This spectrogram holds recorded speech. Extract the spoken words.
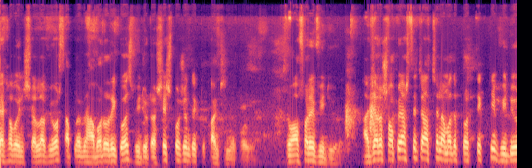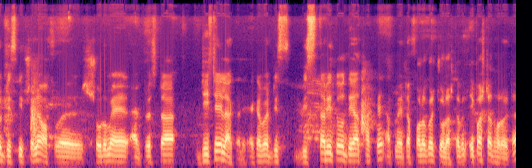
দেখাবো ইনশাল্লাহ ভিউয়ার্স আপনাদের আবারও রিকোয়েস্ট ভিডিওটা শেষ পর্যন্ত একটু কন্টিনিউ করব তো অফারের ভিডিও আর যারা শপে আসতে চাচ্ছেন, আমাদের প্রত্যেকটি ভিডিও ডিসক্রিপশনে শোরুমের অ্যাড্রেসটা ডিটেইল আকারে, একেবারে বিস্তারিত দেয়া থাকে। আপনি এটা ফলো করে চলে আসতে পারেন। এই পাশটা ধরো এটা।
